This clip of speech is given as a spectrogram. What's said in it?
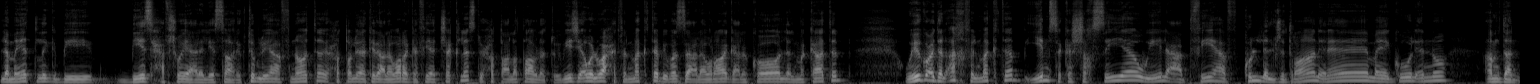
لما يطلق بي بيزحف شوية على اليسار. يكتب له اياها في نوتة يحط له اياها كده على ورقة فيها checklist ويحطها على طاولته. بيجي أول واحد في المكتب يوزع الاوراق على كل المكاتب ويقعد الأخ في المكتب يمسك الشخصية ويلعب فيها في كل الجدران لين ما يقول إنه I'm done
